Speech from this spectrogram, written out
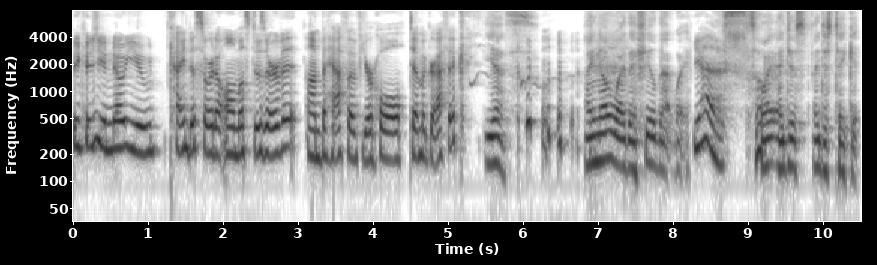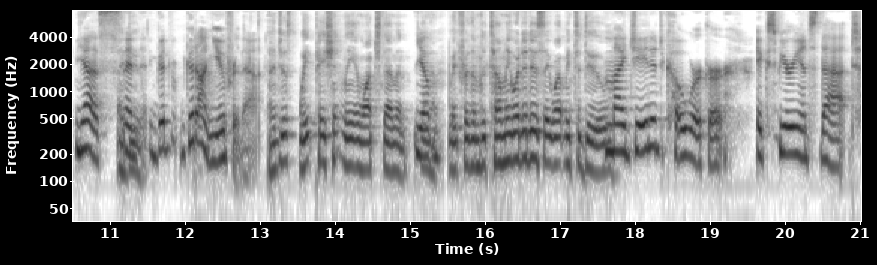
Because you know you kind of sort of almost deserve it on behalf of your whole demographic. Yes. I know why they feel that way. yes. So I, I just I just take it. Yes. I and good good on you for that. I just wait patiently and watch them and you know, wait for them to tell me what it is they want me to do. My jaded coworker experienced that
